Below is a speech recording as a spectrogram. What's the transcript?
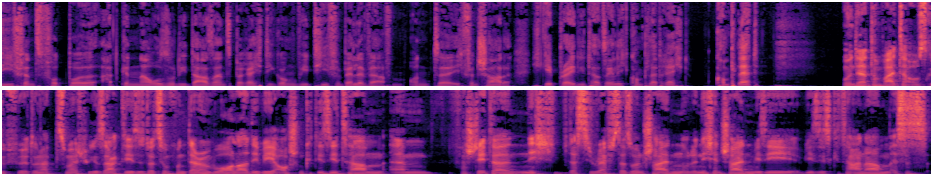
Defense Football hat genauso die Daseinsberechtigung wie tiefe Bälle werfen. Und äh, ich finde schade. Ich gebe Brady tatsächlich komplett recht. Komplett. Und er hat noch weiter ausgeführt und hat zum Beispiel gesagt, die Situation von Darren Waller, die wir ja auch schon kritisiert haben, ähm, versteht er nicht, dass die Refs da so entscheiden oder nicht entscheiden, wie sie, wie sie es getan haben. Es ist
